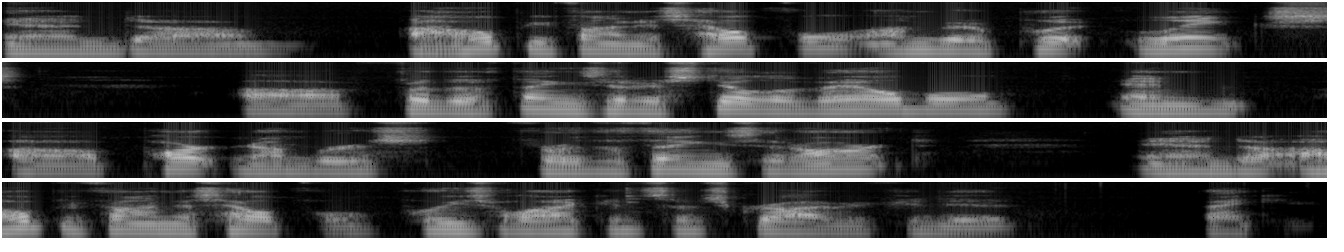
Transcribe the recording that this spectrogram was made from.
And um, I hope you find this helpful. I'm going to put links uh, for the things that are still available and uh, part numbers for the things that aren't. And uh, I hope you find this helpful. Please like and subscribe if you did. Thank you.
